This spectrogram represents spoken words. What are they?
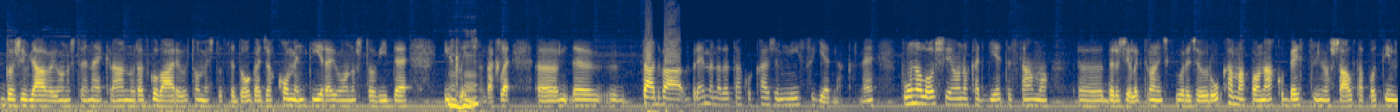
doživljavaju ono što je na ekranu, razgovaraju o tome što se događa, komentiraju ono što vide i mhm. slično. Dakle, e, ta dva vremena da tako kažem nisu jednaka. Ne? Puno lošije je ono kad dijete samo e, drži elektronički uređaj u rukama pa onako besciljno šalta po tim e,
